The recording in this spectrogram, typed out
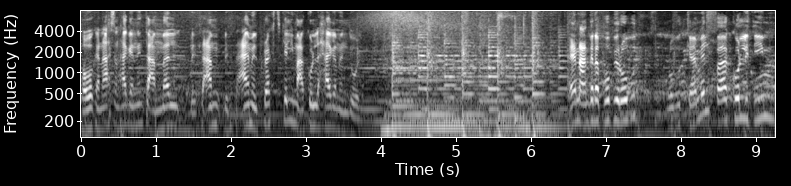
فهو كان أحسن حاجة إن أنت عمال بتتعامل براكتيكالي مع كل حاجة من دول. إحنا عندنا بوبي روبوت روبوت كامل. فكل تيم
